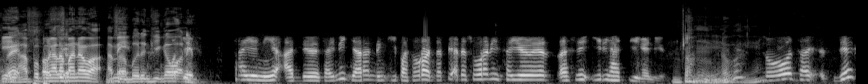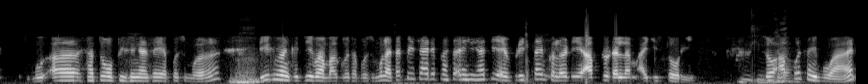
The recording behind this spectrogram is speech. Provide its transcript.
Okey, apa pengalaman awak, Amin? Apa dengki awak ni? Okay. Saya ni ada saya ni jarang dengki pasal orang tapi ada seorang ni saya rasa iri hati dengan dia. Hmm, apa? So saya dia uh, satu office dengan saya apa semua. Dia memang kerja memang bagus apa semua lah tapi saya ada perasaan iri hati every time kalau dia upload dalam IG story. So apa saya buat?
